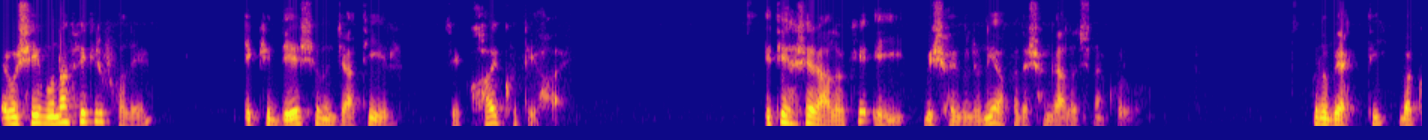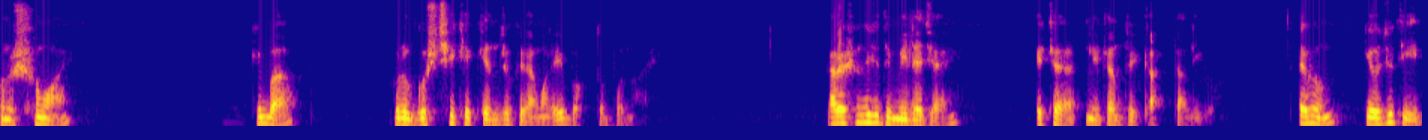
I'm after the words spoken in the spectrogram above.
এবং সেই মোনাফিকের ফলে একটি দেশ এবং জাতির যে ক্ষয়ক্ষতি হয় ইতিহাসের আলোকে এই বিষয়গুলো নিয়ে আপনাদের সঙ্গে আলোচনা করব। কোনো ব্যক্তি বা কোনো সময় কিংবা কোনো গোষ্ঠীকে কেন্দ্র করে আমার এই বক্তব্য নয়। কারোর সঙ্গে যদি মিলে যায়, এটা নিতান্তই কাকতালীয়। এবং কেউ যদি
